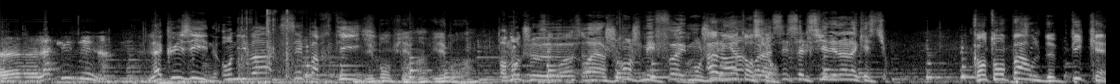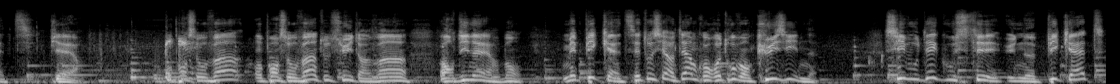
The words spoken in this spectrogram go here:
Euh, la cuisine. La cuisine, on y va, c'est Il est parti. bon Pierre. hein, Il est bon. hein. Pendant que je, C'est moi, ça? voilà, je range mes feuilles, mon Julien. Alors, attention. Voilà, c'est celle-ci, elle est là la question. Quand on parle de piquette, Pierre, on pense au vin, on pense au vin tout de suite, un vin ordinaire. Bon, mais piquette, c'est aussi un terme qu'on retrouve en cuisine. Si vous dégustez une piquette,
